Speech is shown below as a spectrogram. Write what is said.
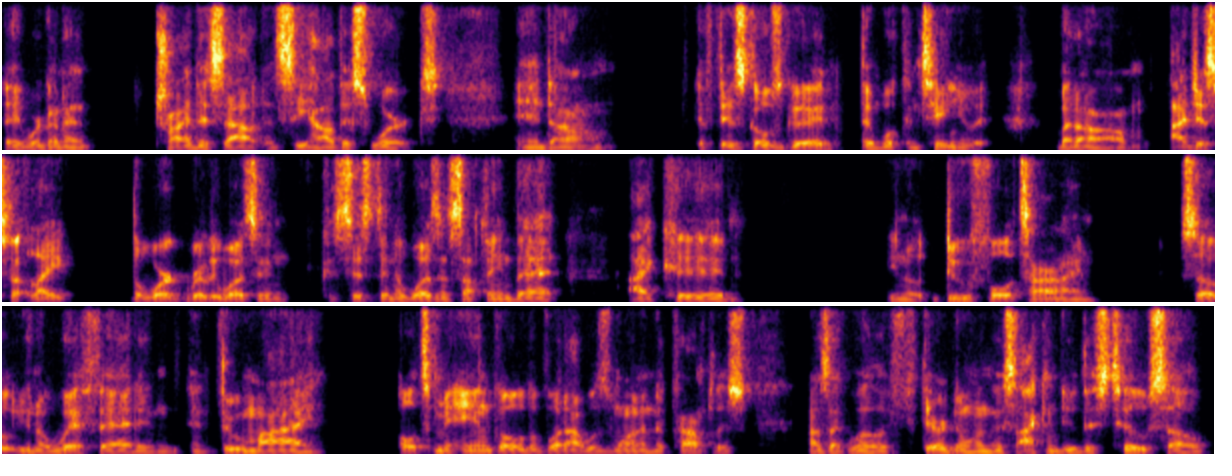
hey, we're gonna try this out and see how this works, and um, if this goes good, then we'll continue it. But um, I just felt like the work really wasn't consistent. It wasn't something that I could, you know, do full time. So, you know, with that and and through my ultimate end goal of what I was wanting to accomplish, I was like, well, if they're doing this, I can do this too. So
